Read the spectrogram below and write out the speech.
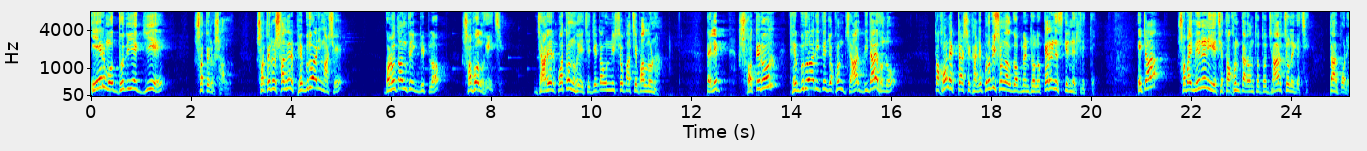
এর মধ্য দিয়ে গিয়ে সতেরো সাল। সতেরো সালের ফেব্রুয়ারি মাসে গণতান্ত্রিক বিপ্লব সফল হয়েছে। জারের পতন হয়েছে, যেটা উনিশশো পাঁচে পারল না। তাইলে সতেরোর ফেব্রুয়ারিতে যখন যার বিদায় হলো, তখন একটা সেখানে প্রভিশনাল গভর্নমেন্ট হলো ক্যারেনস্কির নেতৃত্বে। এটা সবাই মেনে নিয়েছে, তখনকার অন্তত যার চলে গেছে, তারপরে।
